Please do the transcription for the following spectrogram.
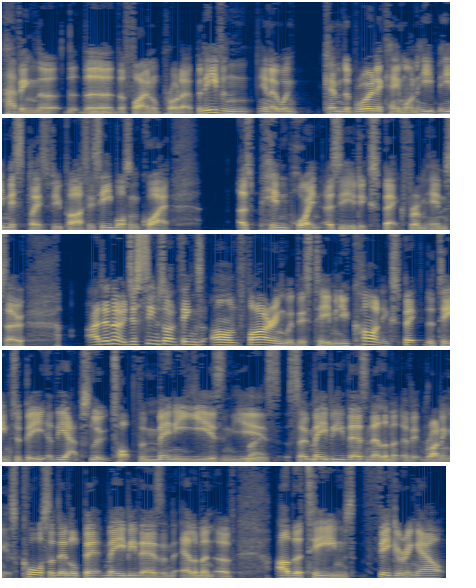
having the the, the, mm. the final product, but even you know when Kevin De Bruyne came on, he he misplaced a few passes. He wasn't quite as pinpoint as you'd expect from him. So I don't know. It just seems like things aren't firing with this team, and you can't expect the team to be at the absolute top for many years and years. Right. So maybe there's an element of it running its course a little bit. Maybe there's an element of other teams figuring out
